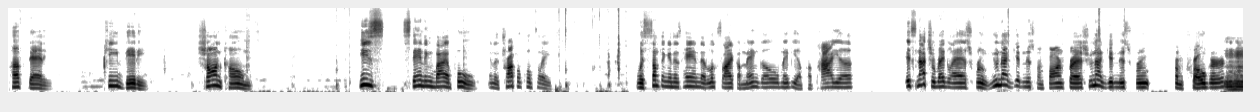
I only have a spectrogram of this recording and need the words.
Puff Daddy, P Diddy, Sean Combs. He's standing by a pool in a tropical place with something in his hand that looks like a mango, maybe a papaya. It's not your regular ass fruit. You're not getting this from Farm Fresh. You're not getting this fruit from Kroger. Mm-hmm.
